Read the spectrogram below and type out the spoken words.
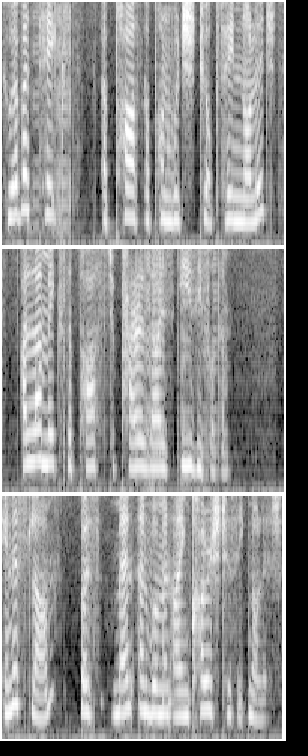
Whoever takes a path upon which to obtain knowledge, Allah makes the path to paradise easy for them. In Islam, both men and women are encouraged to seek knowledge,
